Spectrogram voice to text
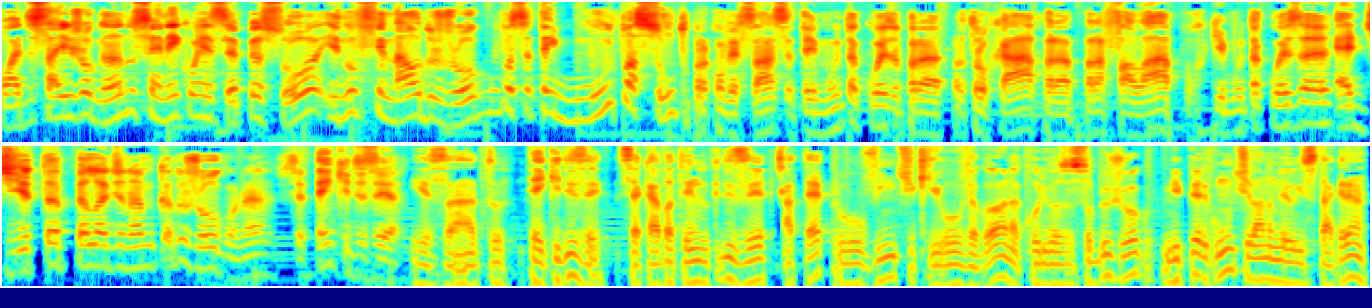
pode sair jogando sem nem conhecer a pessoa e no final do jogo você tem muito assunto para conversar, você tem muita coisa para trocar, para falar, porque muita coisa é dita pela dinâmica do jogo, né? Você tem que dizer. Exato, tem que dizer. Você acaba tendo que dizer, até pro ouvinte que ouve agora, curioso sobre o jogo, me pergunte lá no meu Instagram,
